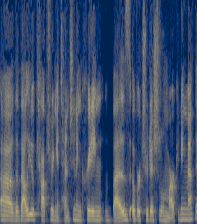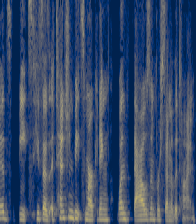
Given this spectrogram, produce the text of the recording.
uh, the value of capturing attention and creating buzz over traditional marketing methods beats. He says attention beats marketing one thousand percent of the time.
